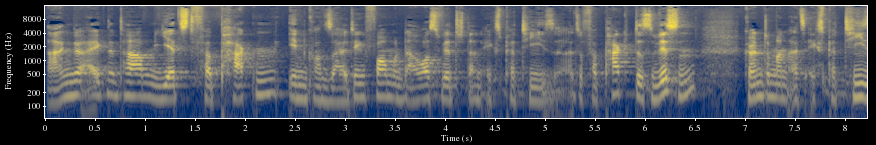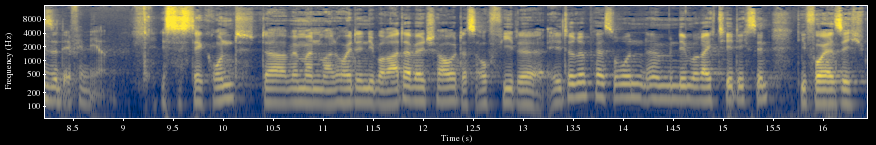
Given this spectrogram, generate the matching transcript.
angeeignet haben, jetzt verpacken in Consulting-Form und daraus wird dann Expertise. Also verpacktes Wissen könnte man als Expertise definieren. Ist es der Grund, da, wenn man mal heute in die Beraterwelt schaut, dass auch viele ältere Personen ähm, in dem Bereich tätig sind, die vorher sich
